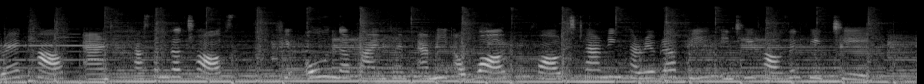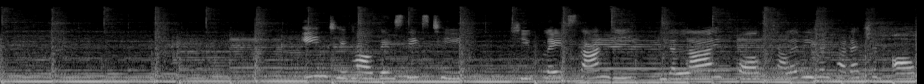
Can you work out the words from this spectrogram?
Derek Hough and Tessandra Chavez, she won the Primetime Emmy Award for Outstanding Choreography in 2015. In 2016, she played Sandy in the live Fox television production of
